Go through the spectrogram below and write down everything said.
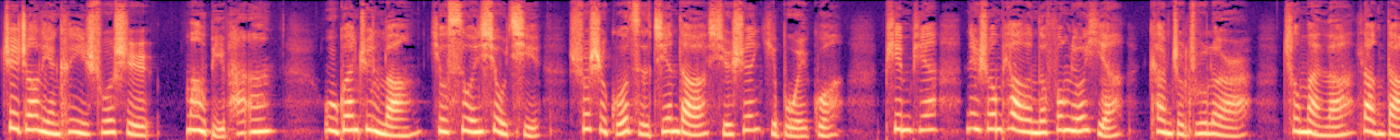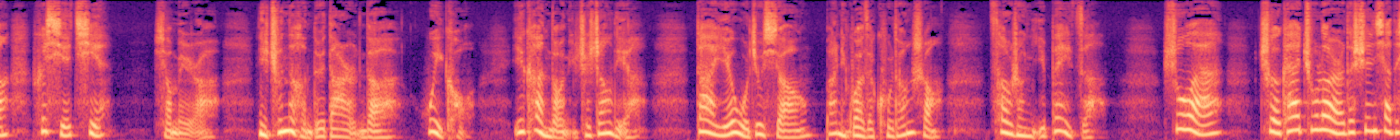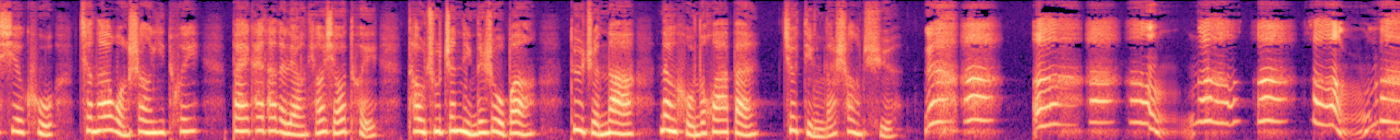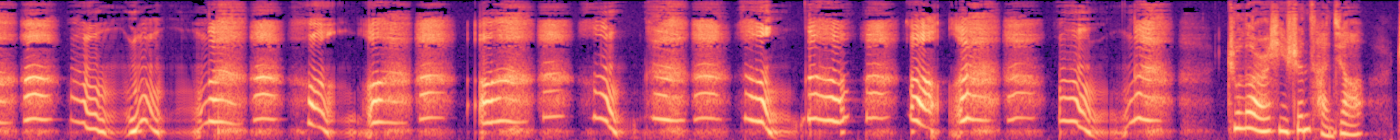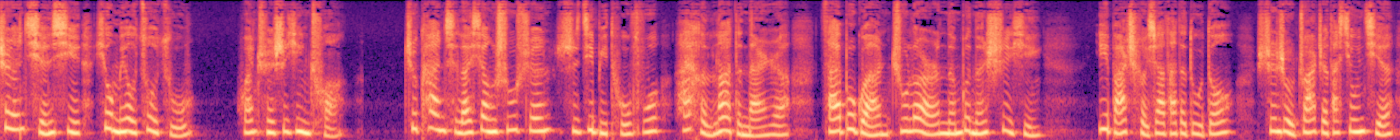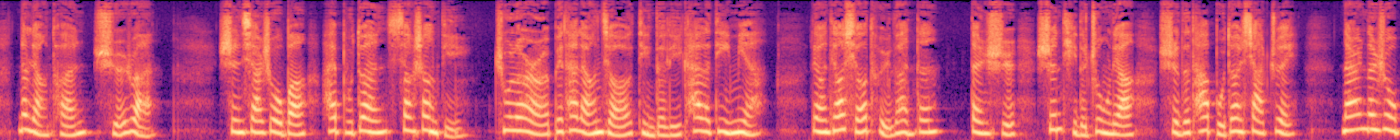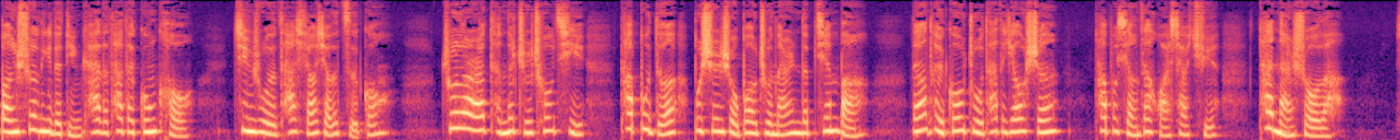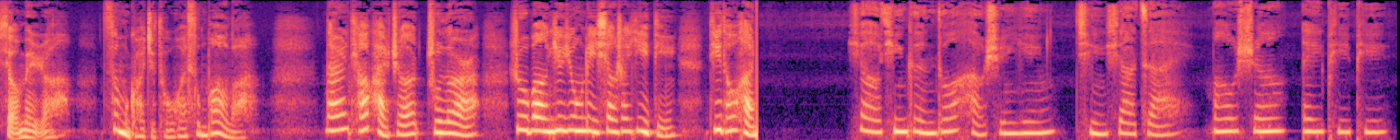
这张脸可以说是貌比潘安，五官俊朗又斯文秀气，说是国子监的学生也不为过。偏偏那双漂亮的风流眼看着朱乐儿。充满了浪荡和邪气，小美人，你真的很对大人的胃口。一看到你这张脸，大爷我就想把你挂在裤裆上，操上一辈子。说完，扯开朱乐儿的身下的亵裤，将她往上一推，掰开她的两条小腿，掏出狰狞的肉棒，对准那嫩红的花瓣就顶了上去。啊啊啊啊啊啊啊啊啊！啊啊啊啊啊啊啊啊啊啊！朱乐儿一声惨叫，这人前戏又没有做足，完全是硬闯。这看起来像书生，实际比屠夫还狠辣的男人，才不管朱乐儿能不能适应，一把扯下他的肚兜，伸手抓着他胸前那两团血软。身下肉棒还不断向上顶，朱乐儿被他两脚顶得离开了地面，两条小腿乱蹬，但是身体的重量使得他不断下坠。男人的肉棒顺利的顶开了他的宫口，进入了他小小的子宫。朱乐儿疼得直抽泣，她不得不伸手抱住男人的肩膀，两腿勾住他的腰身，他不想再滑下去，太难受了。小美人，这么快就投怀送抱了？男人调侃着朱乐儿，肉棒又用力向上一顶，低头喊：“要听更多好声音，请下载猫声 A P P。”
